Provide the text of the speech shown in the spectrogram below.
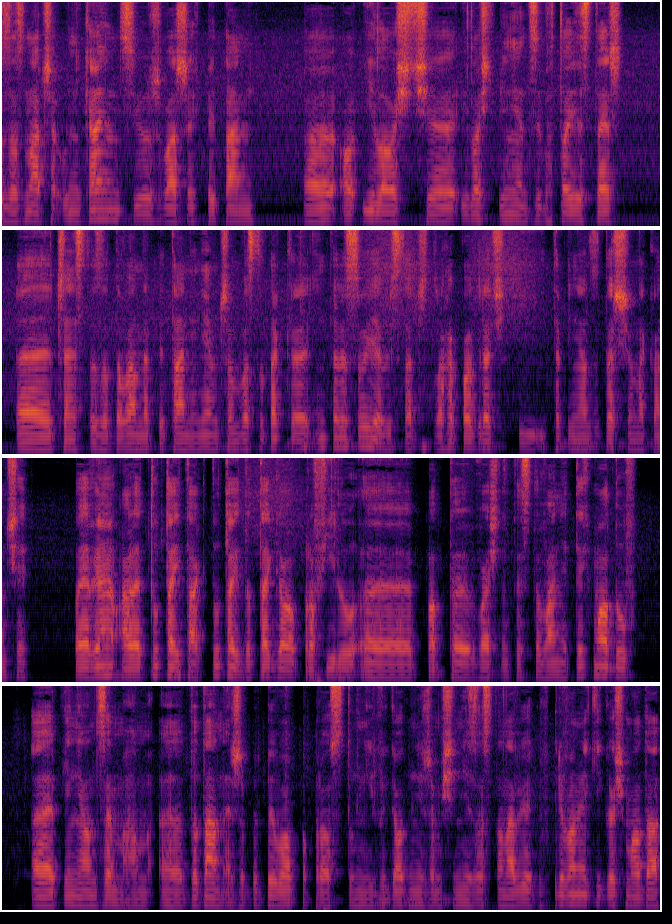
zaznaczę, unikając już Waszych pytań e, o ilość, ilość pieniędzy, bo to jest też często zadawane pytanie. Nie wiem, czym Was to tak interesuje. Wystarczy trochę pograć i, i te pieniądze też się na koncie pojawiają, ale tutaj tak, tutaj do tego profilu pod właśnie testowanie tych modów pieniądze mam e, dodane, żeby było po prostu mi wygodnie, żebym się nie zastanawiał, jak wgrywam jakiegoś moda,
